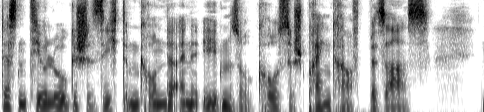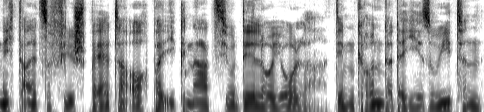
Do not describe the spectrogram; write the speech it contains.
dessen theologische Sicht im Grunde eine ebenso große Sprengkraft besaß. Nicht allzu viel später auch bei Ignazio de Loyola, dem Gründer der Jesuiten,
